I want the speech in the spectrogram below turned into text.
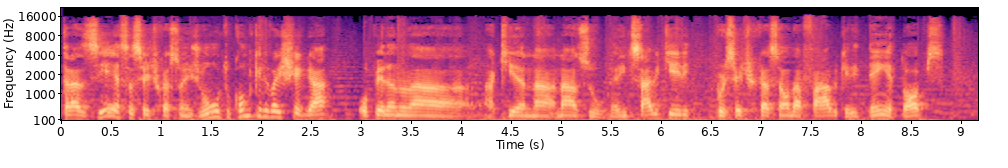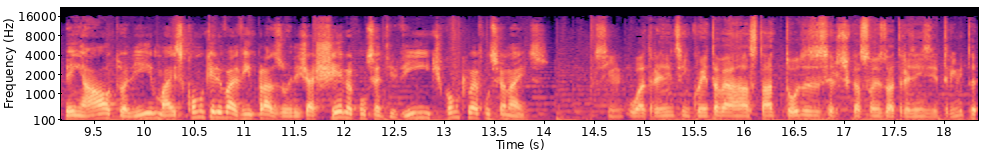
trazer essas certificações junto? Como que ele vai chegar operando na, aqui na, na Azul? A gente sabe que ele, por certificação da fábrica, ele tem ETOPS bem alto ali, mas como que ele vai vir para Azul? Ele já chega com 120? Como que vai funcionar isso? Sim, o A350 vai arrastar todas as certificações do A330,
